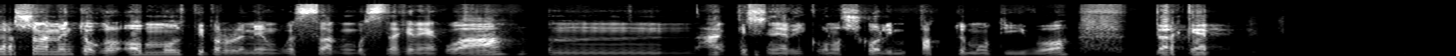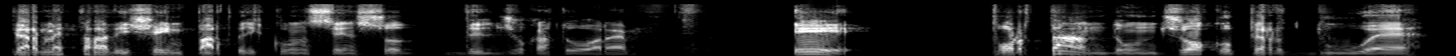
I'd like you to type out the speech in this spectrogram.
Personalmente ho, molti problemi con questa, con questa tecnica qua, mh, mm, anche se ne riconosco l'impatto emotivo, perché permette alla radice in parte il consenso del giocatore. E portando un gioco per due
